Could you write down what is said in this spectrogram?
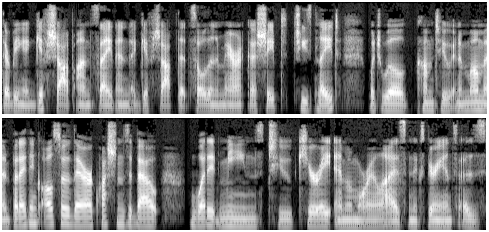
there being a gift shop on site and a gift shop that sold an America shaped cheese plate, which we'll come to in a moment. But I think also there are questions about what it means to curate and memorialize an experience as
